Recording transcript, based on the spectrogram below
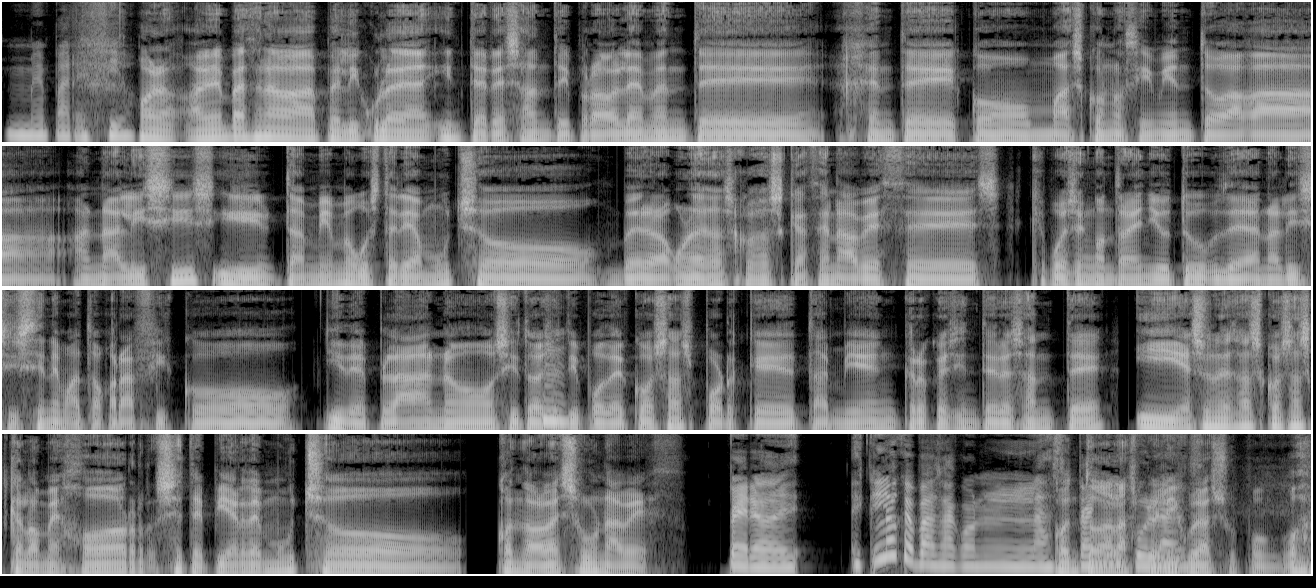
me pareció. Bueno, a mí me parece una película interesante y probablemente gente con más conocimiento haga análisis y también me gustaría mucho ver algunas de esas cosas que hacen a veces que puedes encontrar en YouTube de análisis cinematográfico y de planos y todo ese Mm. tipo de cosas porque también creo que es interesante y es una de esas cosas que a lo mejor se te pierde mucho cuando la ves solo una vez, Pero es que lo que pasa con las con películas. todas las películas supongo.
